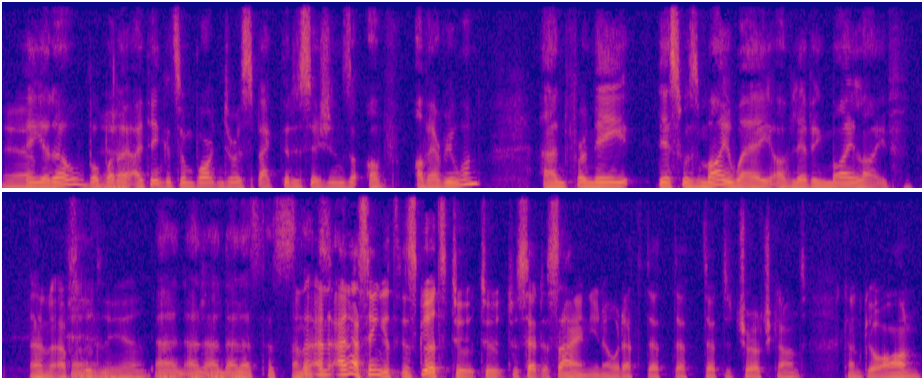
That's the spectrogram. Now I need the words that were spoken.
yeah you know, but, but I, I think it's important to respect the decisions of, of everyone. And for me, this was my way of living my life. And absolutely Um, yeah yeah, And, and, and, absolutely. and that's, that's, and, that's and and I think it's, it's good to, to, to set a sign, you know, that, that, that, that the church can't can't go on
